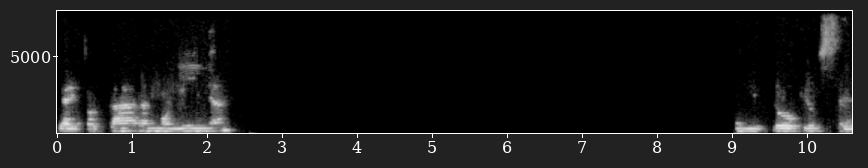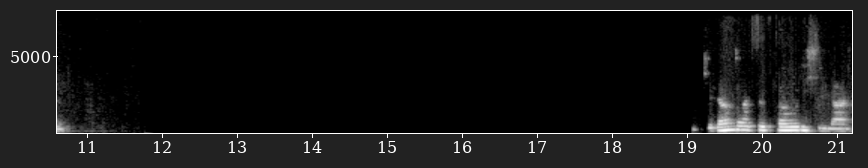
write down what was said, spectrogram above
Y hay total armonía en mi propio ser. Llegando a ese estado original,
